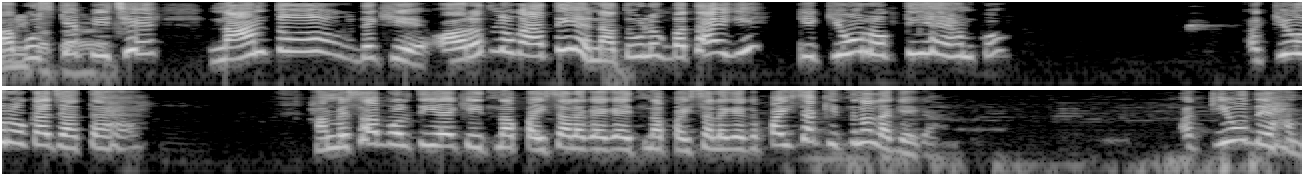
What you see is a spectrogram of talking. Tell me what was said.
अब उसके है। पीछे नाम तो देखिए औरत लोग आती है ना तो लोग बताएगी कि क्यों रोकती है हमको? क्यों रोका जाता है? हमेशा बोलती है कि इतना पैसा लगेगा इतना पैसा लगेगा। पैसा कितना लगेगा? क्यों दे हम?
